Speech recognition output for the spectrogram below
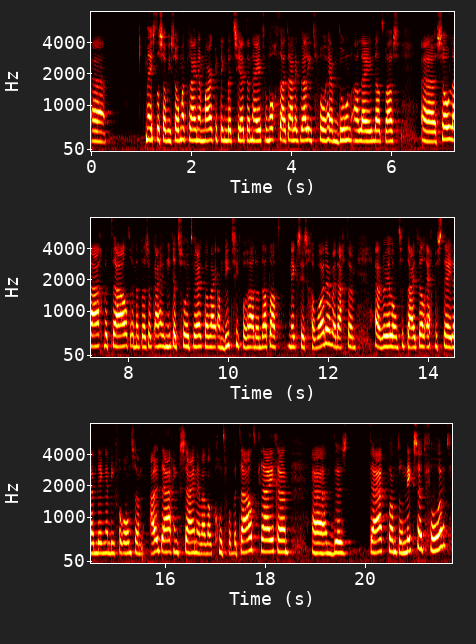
uh, meestal sowieso maar kleine marketingbudgetten heeft. We mochten uiteindelijk wel iets voor hem doen. Alleen dat was uh, zo laag betaald. En dat was ook eigenlijk niet het soort werk waar wij ambitie voor hadden. Dat dat niks is geworden. We dachten, we willen onze tijd wel echt besteden aan dingen die voor ons een uitdaging zijn. En waar we ook goed voor betaald krijgen. dus daar kwam toen niks uit voort.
